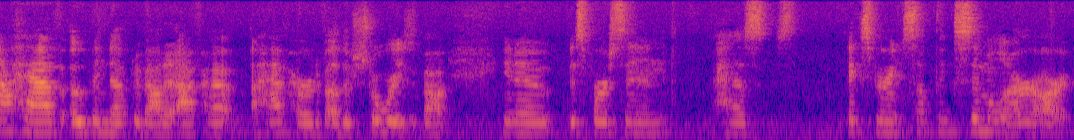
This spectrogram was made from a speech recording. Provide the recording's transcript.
i have opened up about it i've have, i have heard of other stories about you know this person has experienced something similar or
